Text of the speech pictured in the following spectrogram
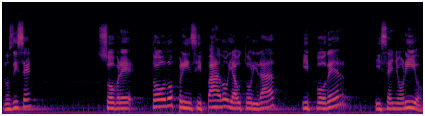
nos dice sobre todo principado y autoridad y poder y señorío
